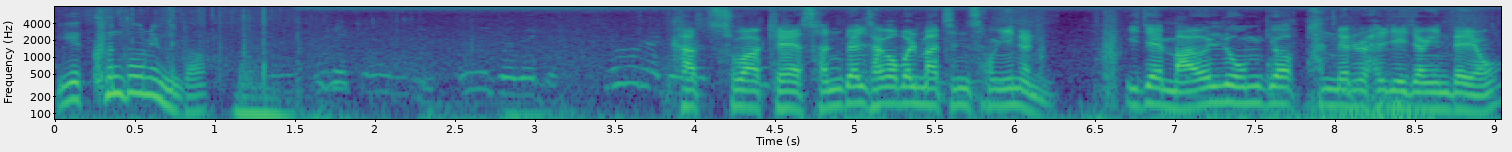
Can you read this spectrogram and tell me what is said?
이게 큰 돈입니다. 갓 수확해 선별 작업을 마친 송이는 이제 마을로 옮겨 판매를 할 예정인데요.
